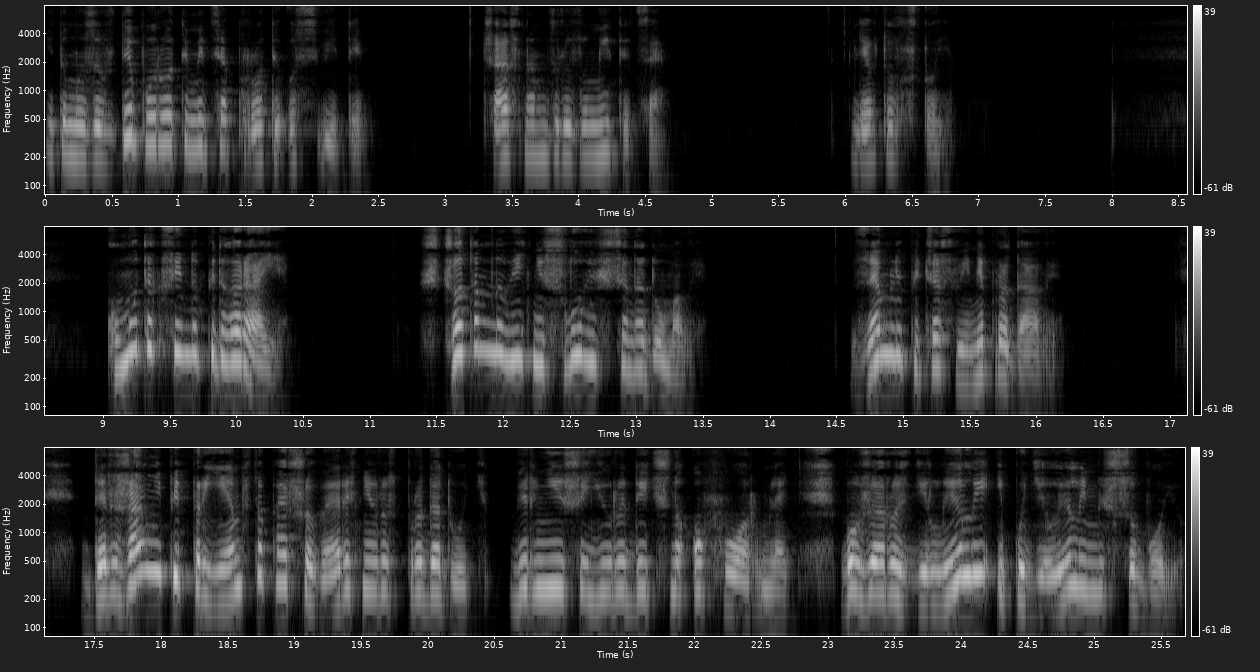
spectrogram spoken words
і тому завжди боротиметься проти освіти. Час нам зрозуміти це. Лев Толстой. Кому так сильно підгорає? Що там новітні слуги ще надумали? Землю під час війни продали. Державні підприємства 1 вересня розпродадуть, вірніше юридично оформлять, бо вже розділили і поділили між собою.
